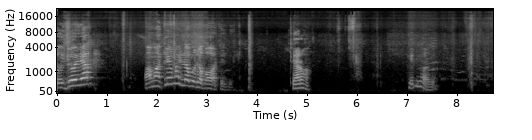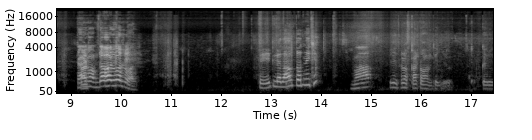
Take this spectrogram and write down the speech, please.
વધ્યો લ્યા આમાં કેમ એટલો બધો પાવર થઈ ગયો? ચારો. કેટલો આવે? તારે આમ વર્ષ હોય. તો એટલે તો આવતો જ નહીં છે? માં એ થોડો કાંટો આમ થઈ ગયો. કર્યું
